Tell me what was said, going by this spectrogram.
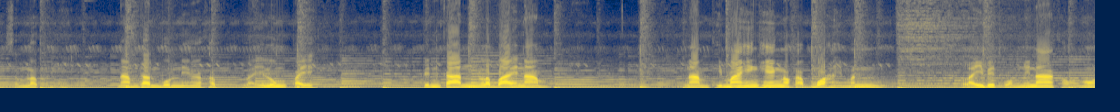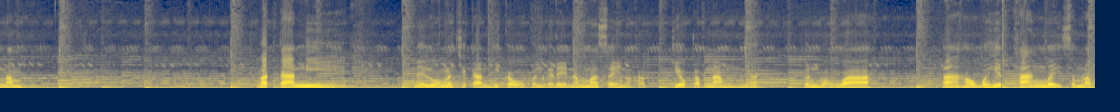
ำสำหรับให้น้ำด้านบนเนี่ยนะครับ ไหลลงไป เป็นการระบายน้ำน้ำที่มาแห้งๆเนาะครับบ่ให้มันไหลไปถ่วมในหน้าเขาเฮานํหลักการนี้ในหลวงรัชกาลที่เก่าเพิ่นก็ได้นำมาใส่เนาะครับ เกี่ยวกับน้ำเหนือเพิ่นบอกว่าถ้าเฮาบ่เฮ็ดทางไว้สำหรับ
